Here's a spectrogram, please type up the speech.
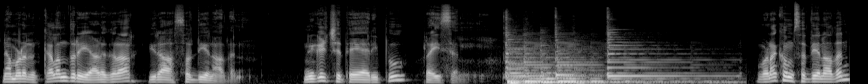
நம்முடன் கலந்துரையாடுகிறார் இரா சத்யநாதன். நிகழ்ச்சி தயாரிப்பு ரைசல். வணக்கம் சத்யநாதன்.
